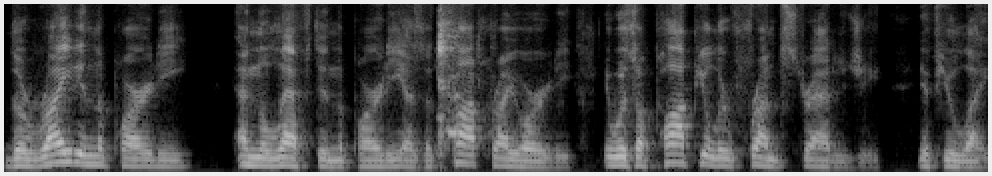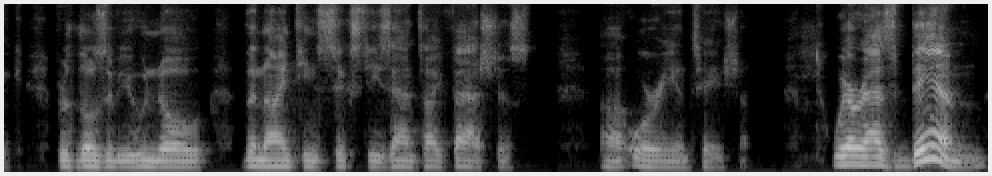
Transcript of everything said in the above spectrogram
the right in the party and the left in the party as a top priority. It was a popular front strategy, if you like, for those of you who know the 1960s anti fascist uh, orientation. Whereas Benn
